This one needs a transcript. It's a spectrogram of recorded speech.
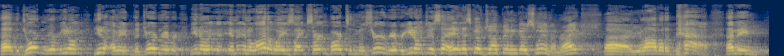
Uh, the Jordan River. You don't. You don't. I mean, the Jordan River. You know, in, in a lot of ways, like certain parts of the Missouri River, you don't just say, "Hey, let's go jump in and go swimming." Right? Uh, you're liable to die. I mean.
